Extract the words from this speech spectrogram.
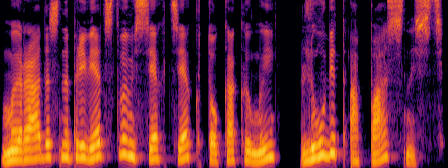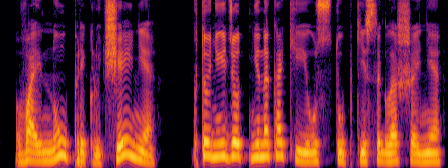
Мы радостно приветствуем всех тех, кто, как и мы, любит опасность, войну, приключения, кто не идет ни на какие уступки и соглашения,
